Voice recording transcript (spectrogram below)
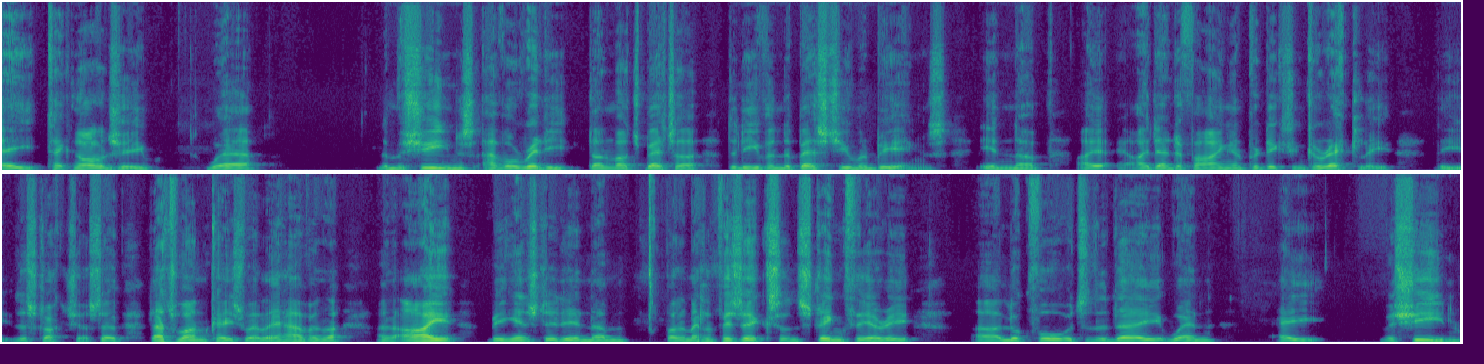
a technology where the machines have already done much better than even the best human beings in uh, identifying and predicting correctly the, the structure. So that's one case where they have. And, uh, and I, being interested in um, fundamental physics and string theory, uh, look forward to the day when a machine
